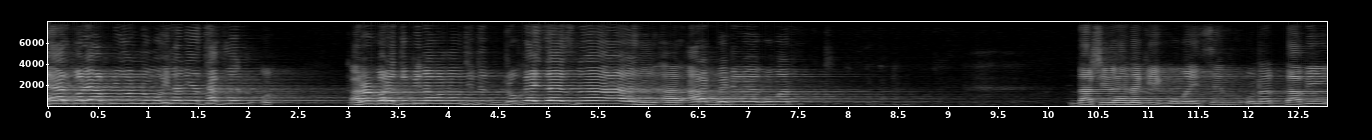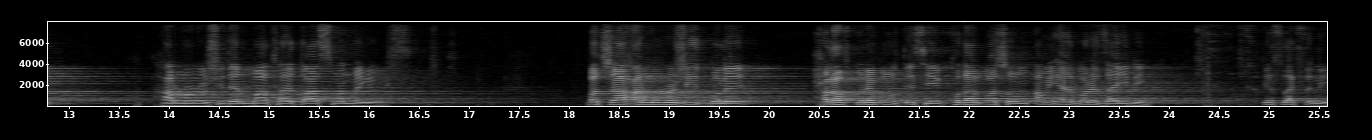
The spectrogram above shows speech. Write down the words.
হ্যার ঘরে আপনি অন্য মহিলা নিয়ে থাকলেন। কারোর ঘরে তো বিনা অনুমতিতে ঢুকাই যায় নাই আর আর এক বেডি লয়ে ঘুমান। দাসী লয়ে নাকি ঘুমাইছেন। ওনার দাবি, হারুনুর রশিদের মাথায় তো আসমান ভেঙে উঠছে। বাচ্চা হারুনুর রশিদ বলে, হলফ করে বলতেছি, খোদার কসম, আমি হ্যার ঘরে যাইনি। পেস লাগছে নি?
